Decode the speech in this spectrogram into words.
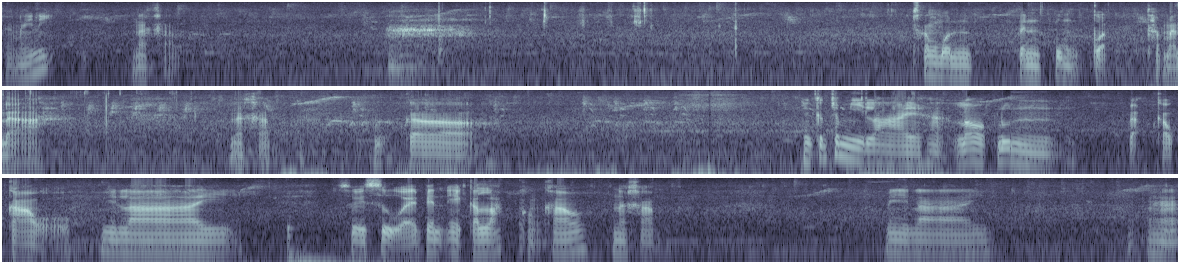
ทางนี้นี่นะครับข้างบน เป็นปุ่มกดธรรมดานะครับ ก็มันก็จะมีลายฮะลอกรุ่นแบบเก่าๆ มีลายสวยๆ เป็นเอกลักษณ์ของเขานะครับ มีลายนะฮะ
